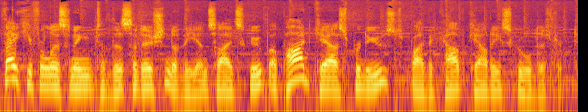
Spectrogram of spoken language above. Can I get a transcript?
Thank you for listening to this edition of The Inside Scoop, a podcast produced by the Cobb County School District.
